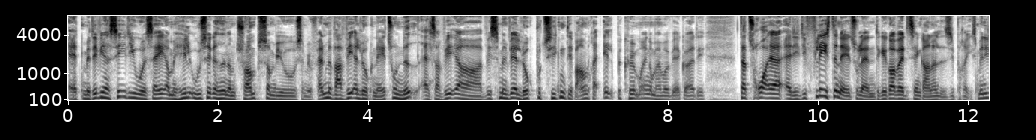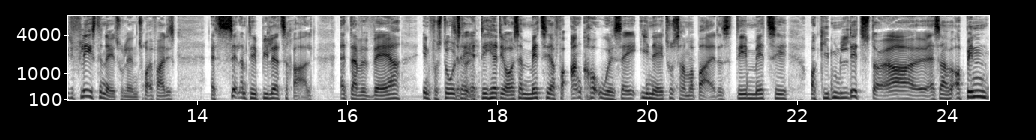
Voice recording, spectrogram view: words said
at med det vi har set i USA, og med hele usikkerheden om Trump, som jo, som jo fandme var ved at lukke NATO ned, altså ved at, ved, simpelthen ved at lukke butikken, det var en reel bekymring, om han var ved at gøre det. Der tror jeg, at i de fleste NATO-lande, det kan godt være, at de tænker anderledes i Paris, men i de fleste NATO-lande tror jeg faktisk, at selvom det er bilateralt, at der vil være en forståelse af, at det her det også er med til at forankre USA i NATO-samarbejdet. Så det er med til at give dem lidt større, øh, altså at binde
